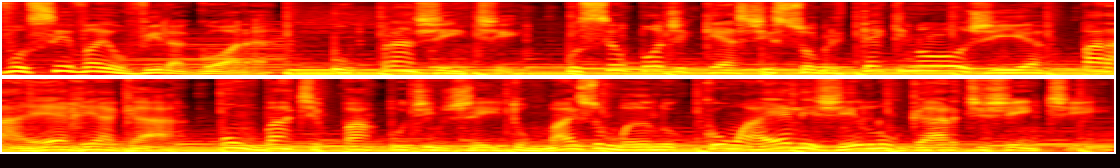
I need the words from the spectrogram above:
Você vai ouvir agora o Pra Gente, o seu podcast sobre tecnologia para a RH. Um bate-papo de um jeito mais humano com a LG Lugar de Gente.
